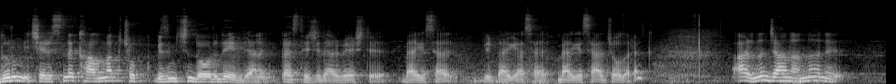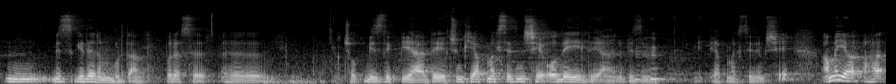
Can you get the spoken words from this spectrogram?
durum içerisinde kalmak çok bizim için doğru değildi yani gazeteciler ve işte belgesel bir belgesel belgeselci olarak. Ardından Canan'la hani "Hmm, biz gidelim buradan. Burası e, çok bizlik bir yer değil. Çünkü yapmak istediğimiz şey o değildi yani bizim yapmak istediğim şey. Ama ya,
